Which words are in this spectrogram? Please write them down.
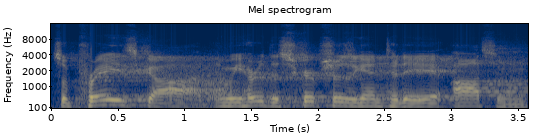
So praise God. And we heard the scriptures again today. Awesome.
